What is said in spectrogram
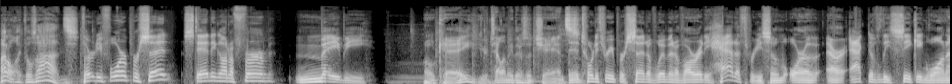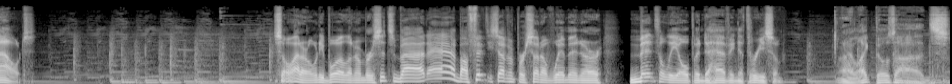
I don't like those odds. 34% standing on a firm maybe. Okay, you're telling me there's a chance. And 23% of women have already had a threesome or are actively seeking one out. So I don't know when you boil the numbers, it's about eh, about 57% of women are mentally open to having a threesome. I like those odds.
